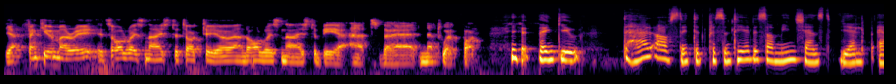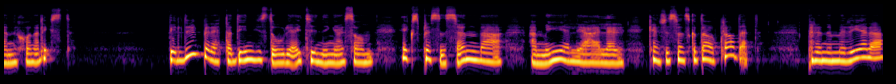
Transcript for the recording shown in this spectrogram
Yeah, thank you, Marie. It's always nice to talk to you and always nice to be at the Network Pod. thank you. Det här avsnittet presenterades av min tjänst Hjälp en journalist. Vill du berätta din historia i tidningar som Expressen Söndag, Amelia eller kanske Svenska Dagbladet? Prenumerera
